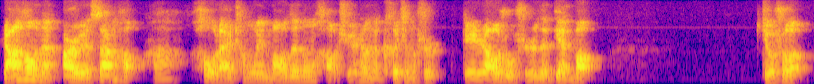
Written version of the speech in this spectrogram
然后呢，二月三号啊，后来成为毛泽东好学生的柯庆施给饶漱石的电报，就说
